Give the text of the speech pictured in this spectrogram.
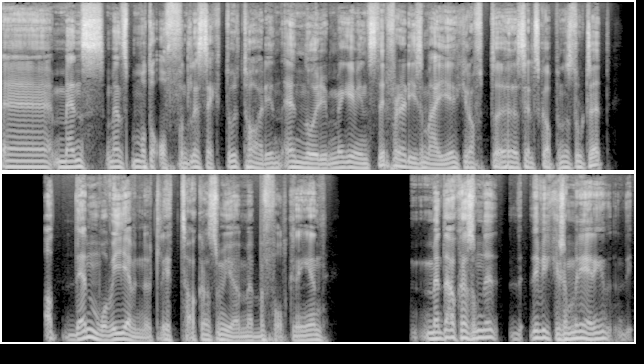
eh, mens, mens på en måte offentlig sektor tar inn enorme gevinster, for det er de som eier kraftselskapene stort sett, at den må vi jevne ut litt, akkurat som vi gjør med befolkningen. Men det er akkurat som det, det virker som regjeringen de-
